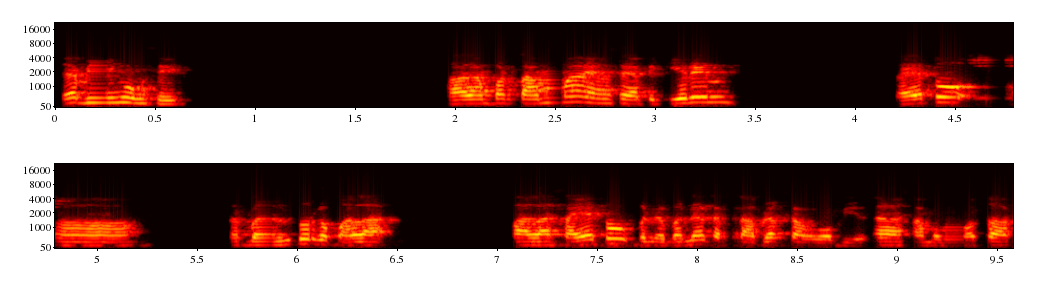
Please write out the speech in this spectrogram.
saya bingung sih. Hal yang pertama yang saya pikirin saya tuh uh, terbentur kepala. Kepala saya tuh benar-benar ketabrak sama mobil uh, sama motor.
